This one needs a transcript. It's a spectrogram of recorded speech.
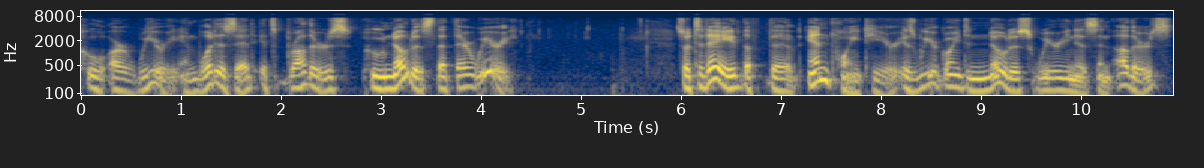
who are weary. And what is it? It's brothers who notice that they're weary. So today, the, the end point here is we are going to notice weariness in others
